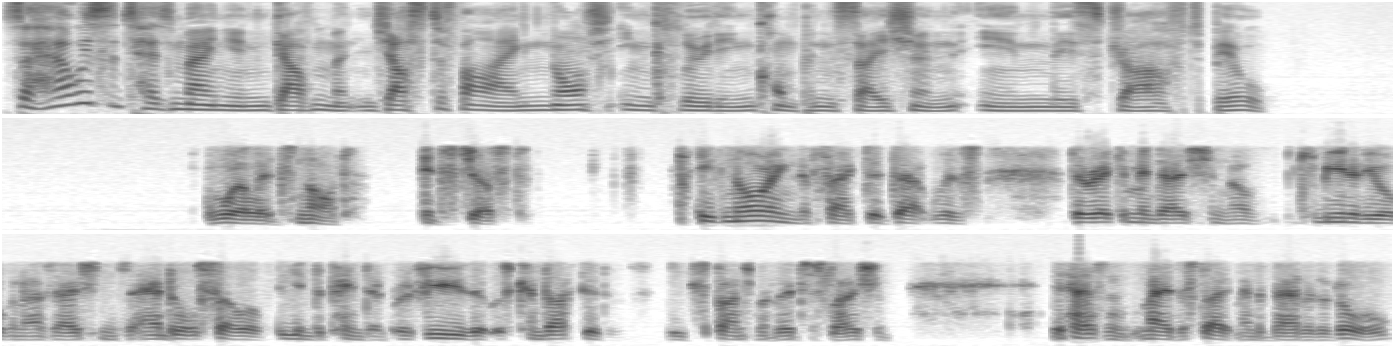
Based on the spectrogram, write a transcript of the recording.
So, how is the Tasmanian government justifying not including compensation in this draft bill? Well, it's not. It's just ignoring the fact that that was the recommendation of community organisations and also of the independent review that was conducted of the expungement legislation. It hasn't made a statement about it at all,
